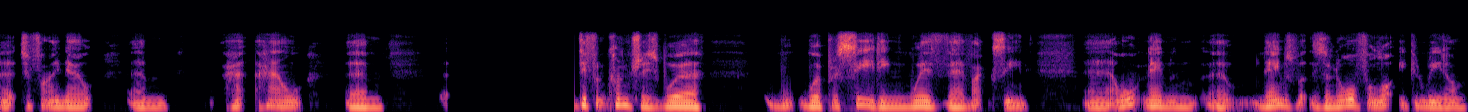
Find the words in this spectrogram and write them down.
uh, to find out um, ha- how um, different countries were were proceeding with their vaccine. Uh, I won't name uh, names, but there's an awful lot you can read on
